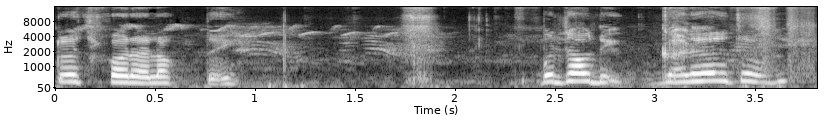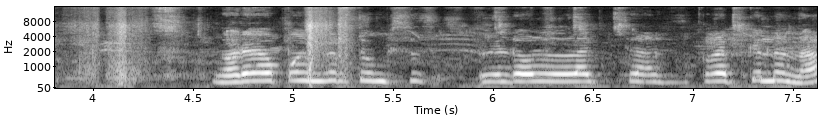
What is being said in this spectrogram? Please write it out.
टच करायला लागतं आहे पण जाऊ दे घड्याला जाऊ दे. घड्याला पण जर तुम्ही व्हिडिओला लाईक सबस्क्राईब केलं ना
